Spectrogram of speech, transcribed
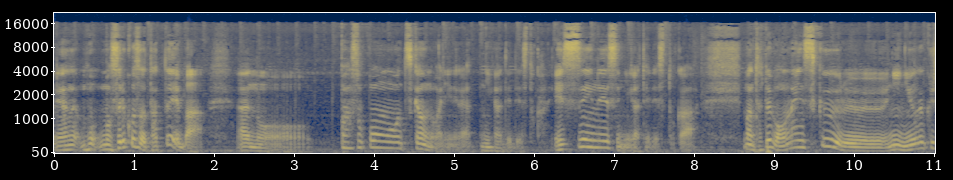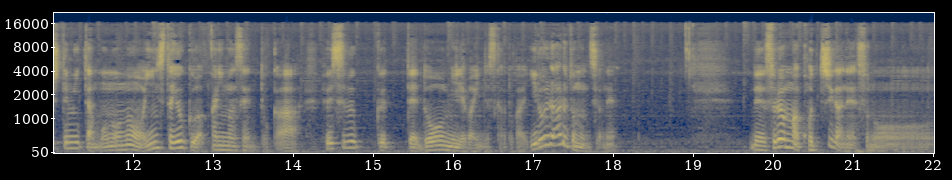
いやももうそれこそ例えばあのパソコンを使うのが苦手ですとか SNS 苦手ですとか、まあ、例えばオンラインスクールに入学してみたもののインスタよく分かりませんとか Facebook ってどう見ればいいんですかとかいろいろあると思うんですよね。でそれはまあこっちがねその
